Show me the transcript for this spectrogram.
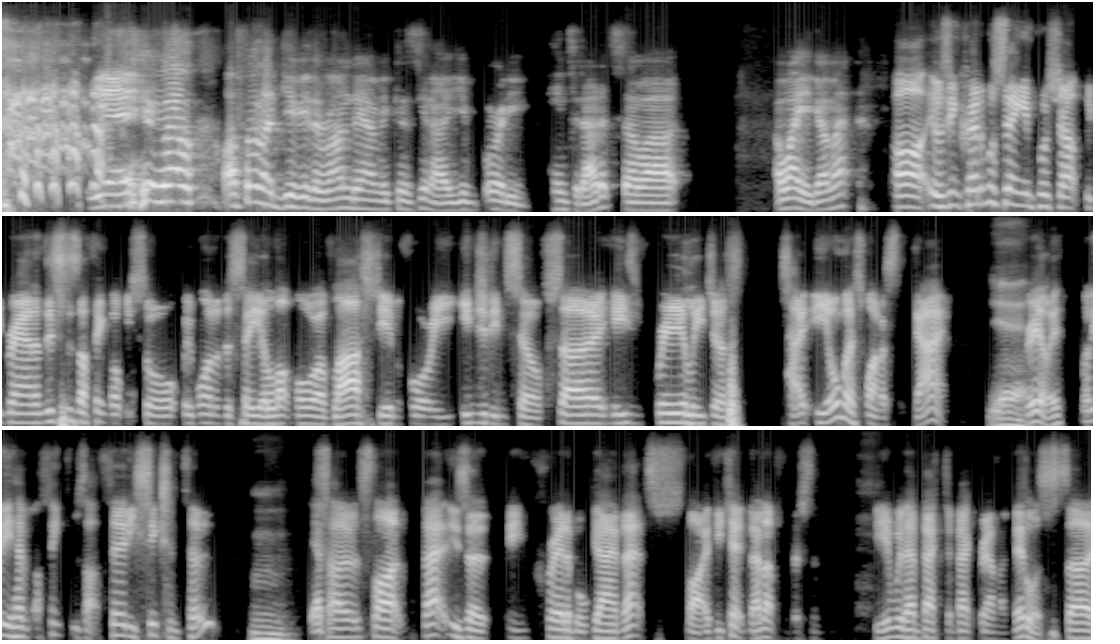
yeah, well, I thought I'd give you the rundown because, you know, you've already hinted at it. So uh, away you go, mate. Oh, it was incredible seeing him push up the ground. And this is, I think, what we saw, we wanted to see a lot more of last year before he injured himself. So he's really just, take, he almost won us the game. Yeah. Really? What do you have? I think it was like 36 and 2. Mm. Yep. So it's like, that is an incredible game. That's like, if you kept that up for the rest of the year, we'd have back to back Brownlow medalists. So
